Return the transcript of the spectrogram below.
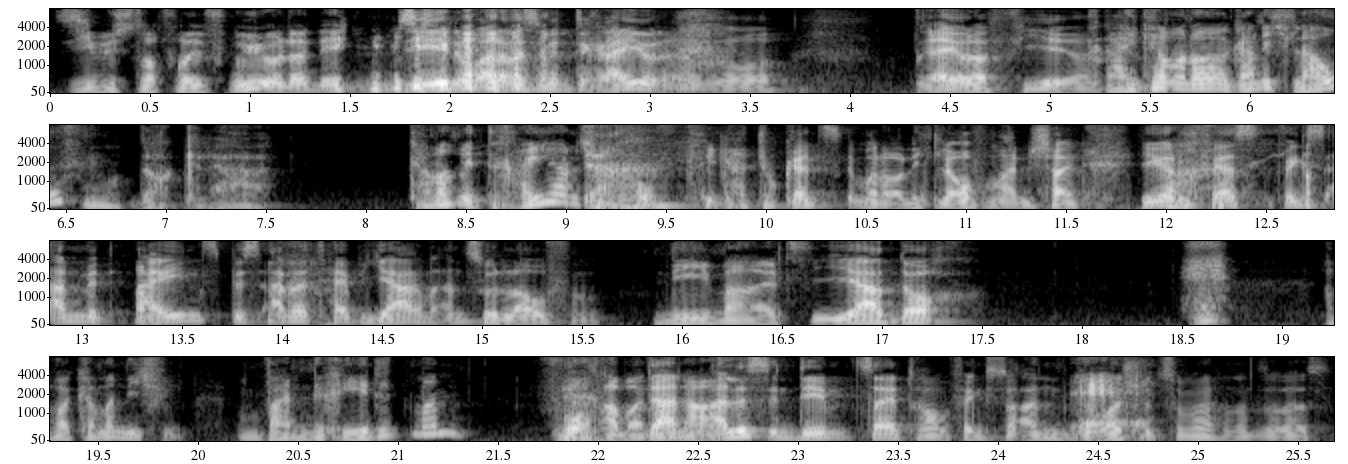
Sie bist doch voll früh, oder nicht? nee, normalerweise mit drei oder so. Drei oder vier. Drei kann man doch gar nicht laufen. Doch, klar. Kann man mit drei Jahren schon laufen? Digga, du kannst immer noch nicht laufen anscheinend. Digga, du fährst, fängst an mit eins bis anderthalb Jahren an zu laufen. Niemals. Ja, doch. Aber kann man nicht. Und wann redet man? Vor, aber Dann danach. alles in dem Zeitraum fängst du an, Geräusche zu machen und sowas.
